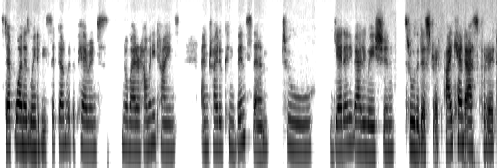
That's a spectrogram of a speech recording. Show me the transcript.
step one is going to be sit down with the parents no matter how many times and try to convince them to get an evaluation through the district. I can't ask for it.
